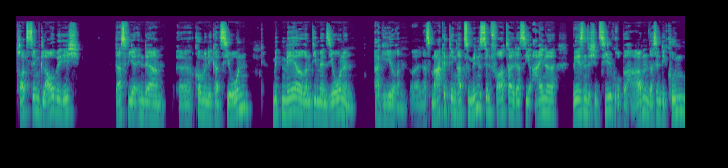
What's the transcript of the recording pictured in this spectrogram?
Trotzdem glaube ich, dass wir in der äh, Kommunikation mit mehreren Dimensionen agieren. Weil das Marketing hat zumindest den Vorteil, dass sie eine wesentliche Zielgruppe haben. Das sind die Kunden,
